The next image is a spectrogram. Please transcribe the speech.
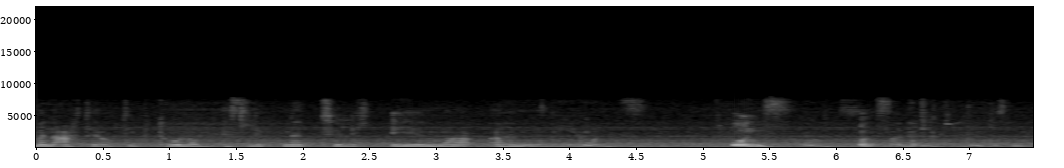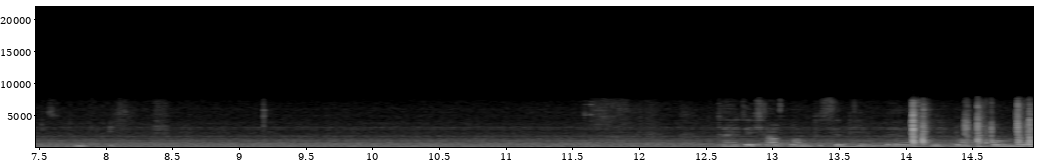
Man achte auf die Betonung. Es liegt natürlich immer an mir. Uns. Uns. Uns. Uns. Weil wenn du das nicht, das bin ich. Da hätte ich auch noch ein bisschen Himbeer. Nicht nur Brombeer.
